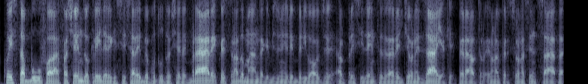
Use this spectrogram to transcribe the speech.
questa bufala facendo credere che si sarebbe potuto celebrare? Questa è una domanda che bisognerebbe rivolgere al presidente della regione Zaia, che peraltro è una persona sensata.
